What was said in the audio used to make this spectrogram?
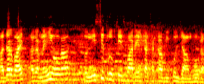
अदरवाइज़ अगर नहीं होगा तो निश्चित रूप से इस बार रेल का चक्का बिल्कुल जाम होगा।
